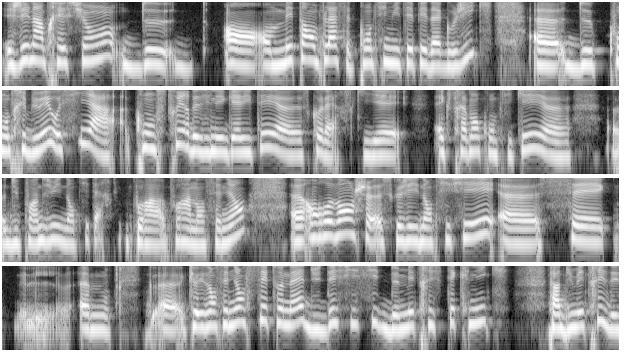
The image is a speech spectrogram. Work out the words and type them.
j'ai l'impression de en, mettant en place cette continuité pédagogique, euh, de contribuer aussi à construire des inégalités euh, scolaires, ce qui est extrêmement compliqué euh, euh, du point de vue identitaire pour un, pour un enseignant. Euh, en revanche, ce que j'ai identifié, c'est que les enseignants s'étonnaient du déficit de maîtrise technique, enfin du maîtrise des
